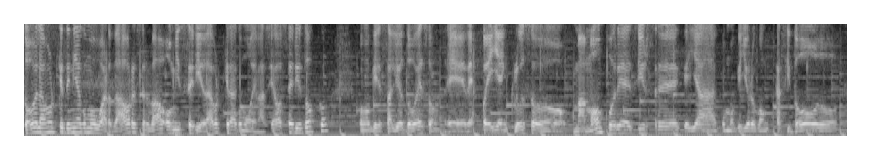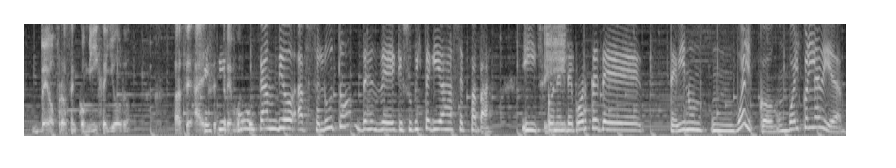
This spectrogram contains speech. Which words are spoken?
todo el amor que tenía como guardado, reservado, o mi seriedad, porque era como demasiado serio y tosco, como que salió todo eso. Eh, después ya incluso mamón podría decirse, que ya como que lloro con casi todo, veo Frozen con mi hija y lloro. A, ese extremo. un cambio absoluto desde que supiste que ibas a ser papá. Y con el deporte te, te vino un, vuelco, un vuelco en la vida.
